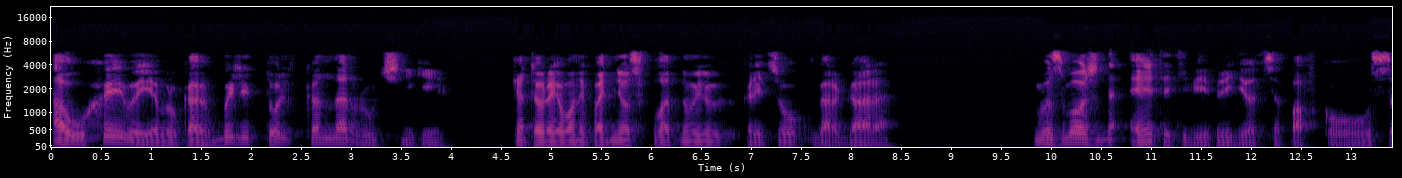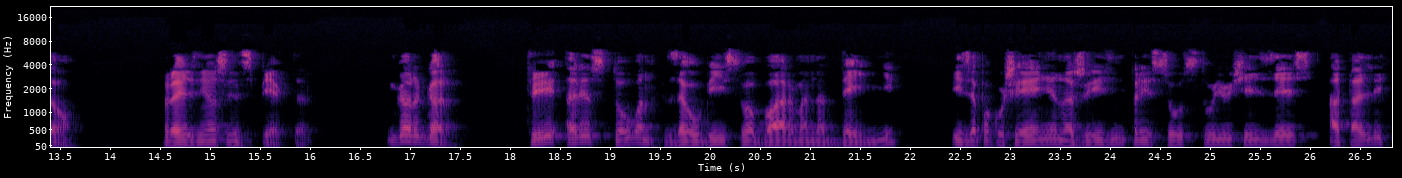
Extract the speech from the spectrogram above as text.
а у Хейвея в руках были только наручники, которые он и поднес вплотную к лицу Гаргара. «Возможно, это тебе придется по вкусу», — произнес инспектор. «Гаргар, ты арестован за убийство бармена Денни и за покушение на жизнь присутствующей здесь Атали».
